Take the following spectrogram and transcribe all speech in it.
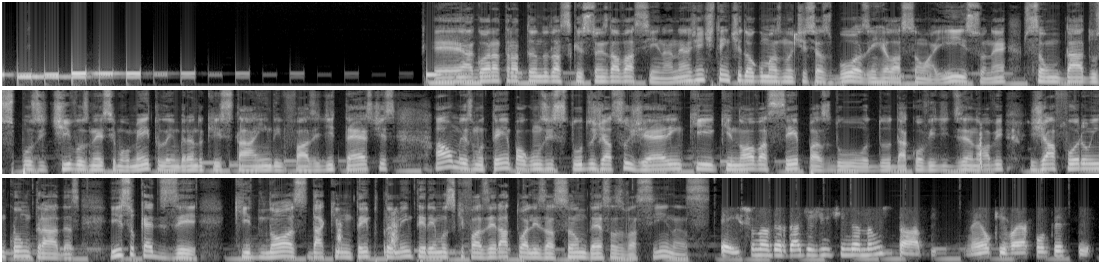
É, agora tratando das questões da vacina, né? A gente tem tido algumas notícias boas em relação a isso, né? São dados positivos nesse momento, lembrando que está ainda em fase de testes. Ao mesmo tempo, alguns estudos já sugerem que, que novas cepas do, do da Covid-19 já foram encontradas. Isso quer dizer que nós, daqui a um tempo, também teremos que fazer atualização dessas vacinas? É, isso na verdade a gente ainda não sabe, né? O que vai acontecer.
